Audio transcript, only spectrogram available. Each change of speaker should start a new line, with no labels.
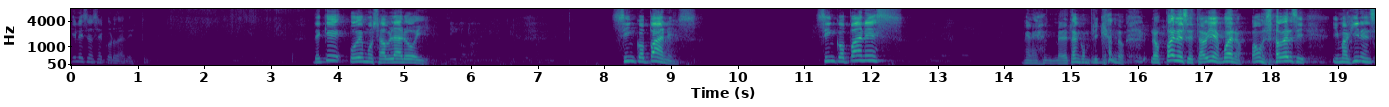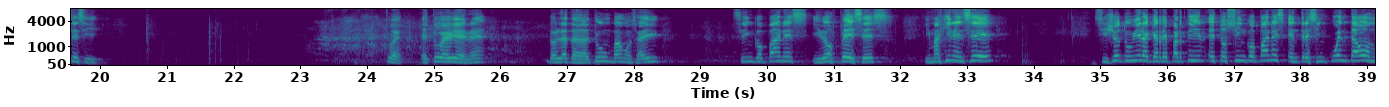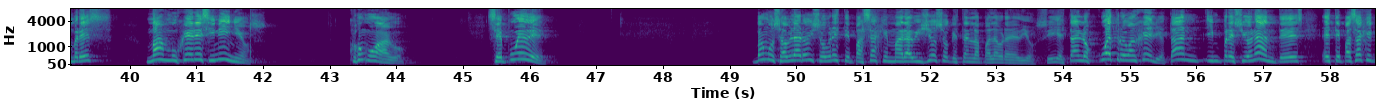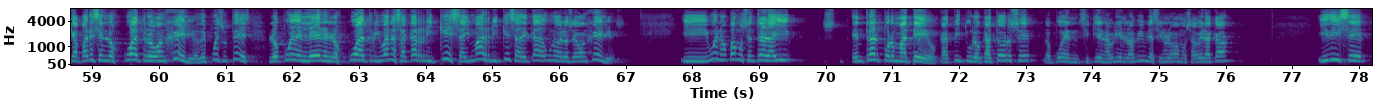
qué les hace acordar esto? ¿De qué podemos hablar hoy? Cinco panes. Cinco panes. Me, me están complicando. Los panes está bien. Bueno, vamos a ver si. Imagínense si. Estuve bien, ¿eh? Dos latas de atún, vamos ahí. Cinco panes y dos peces. Imagínense si yo tuviera que repartir estos cinco panes entre 50 hombres, más mujeres y niños. ¿Cómo hago? ¿Se puede? Vamos a hablar hoy sobre este pasaje maravilloso que está en la palabra de Dios. Está en los cuatro evangelios. Tan impresionante es este pasaje que aparece en los cuatro evangelios. Después ustedes lo pueden leer en los cuatro y van a sacar riqueza y más riqueza de cada uno de los evangelios. Y bueno, vamos a entrar ahí, entrar por Mateo, capítulo 14, lo pueden, si quieren abrir en las Biblias, si no lo vamos a ver acá. Y dice,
